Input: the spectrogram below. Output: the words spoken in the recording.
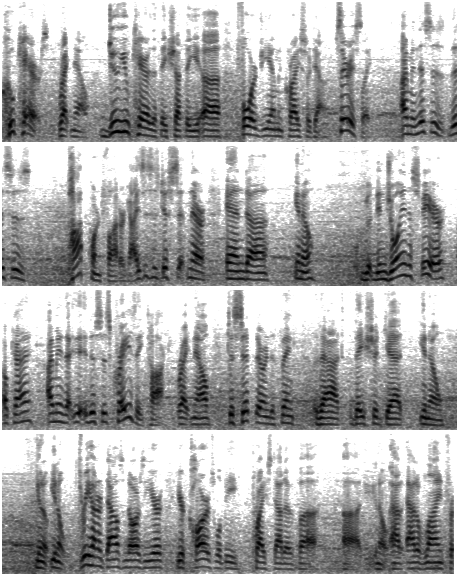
Who cares right now? Do you care that they shut the uh, Ford, GM, and Chrysler down? Seriously. I mean, this is this is popcorn fodder, guys. This is just sitting there and, uh, you know, enjoying the sphere, okay? I mean, this is crazy talk right now to sit there and to think that they should get, you know, you know, you know, three hundred thousand dollars a year. Your cars will be priced out of, uh, uh, you know, out, out of line for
